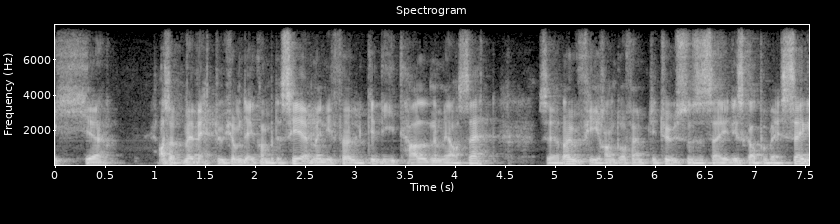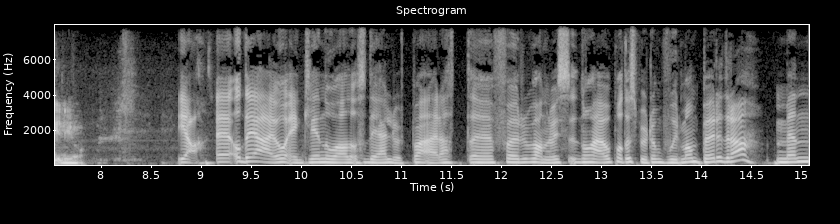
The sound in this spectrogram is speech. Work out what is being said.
ikke Altså, Vi vet jo ikke om det kommer til å skje, men ifølge de tallene vi har sett, så er det jo 450 000 som sier de skal på Besseggen i år. Ja, eh, og det er jo egentlig noe av det jeg har lurt på, er at eh, for vanligvis Nå har jeg jo på en måte spurt om hvor man bør dra, men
